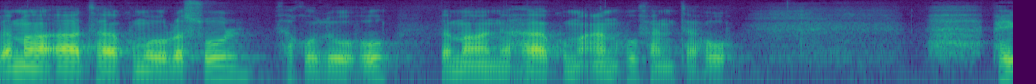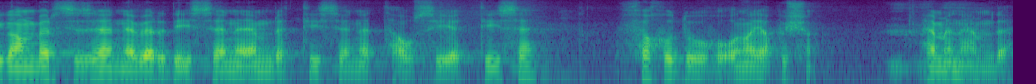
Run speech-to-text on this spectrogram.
Ve ma atakumur rasul fehuzuhu ve ma nehakum anhu fentehu. Peygamber size ne verdiyse, ne emrettiyse, ne tavsiye ettiyse fehuduhu ona yapışın. Hemen hem de.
